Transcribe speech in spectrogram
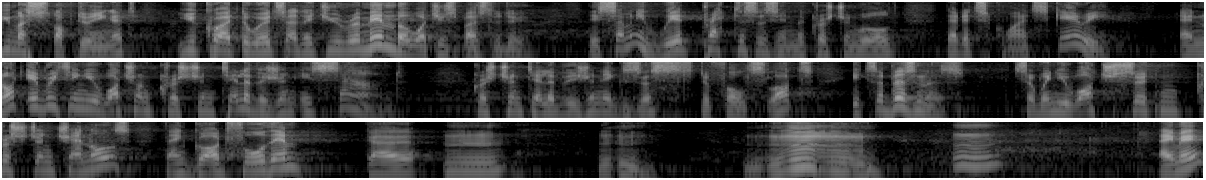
you must stop doing it. You quote the word so that you remember what you're supposed to do. There's so many weird practices in the Christian world that it's quite scary. And not everything you watch on Christian television is sound. Christian television exists to fill slots, it's a business. So when you watch certain Christian channels, thank God for them, go, mm, mm, mm, mm, mm, mm. Amen?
